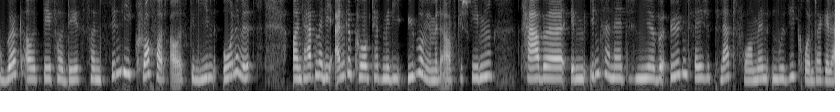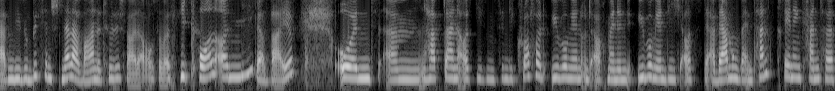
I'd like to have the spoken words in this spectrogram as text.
Workout-DVDs von Cindy Crawford ausgeliehen, ohne Witz, und habe mir die angeguckt, habe mir die Übungen mit aufgeschrieben habe im Internet mir über irgendwelche Plattformen Musik runtergeladen, die so ein bisschen schneller war. Natürlich war da auch sowas wie Call on Me dabei. Und ähm, habe dann aus diesen Cindy Crawford-Übungen und auch meinen Übungen, die ich aus der Erwärmung beim Tanztraining kannte,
